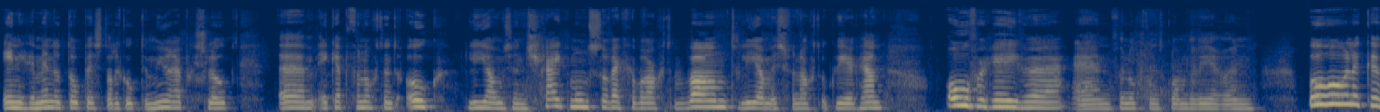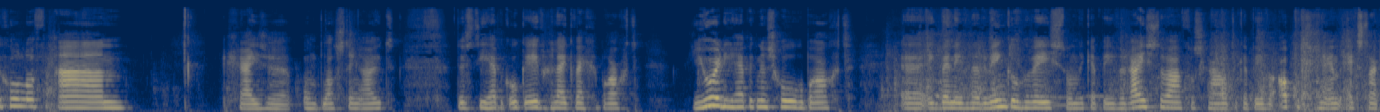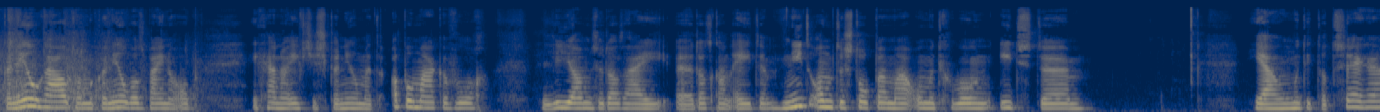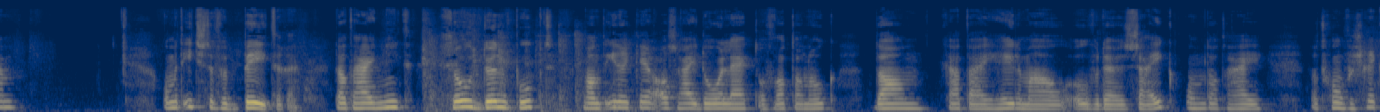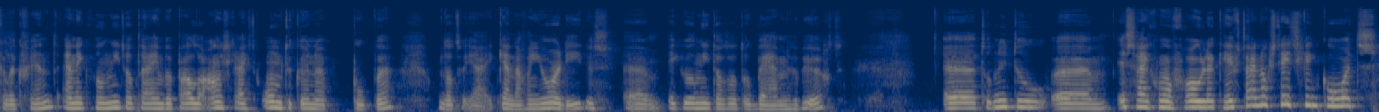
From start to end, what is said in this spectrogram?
Enige minder top is dat ik ook de muur heb gesloopt. Um, ik heb vanochtend ook Liam zijn scheidmonster weggebracht. Want Liam is vannacht ook weer gaan overgeven. En vanochtend kwam er weer een behoorlijke golf aan grijze ontlasting uit. Dus die heb ik ook even gelijk weggebracht. Jordi heb ik naar school gebracht. Uh, ik ben even naar de winkel geweest, want ik heb even rijstewafels gehaald. Ik heb even appeltjes en extra kaneel gehaald, want mijn kaneel was bijna op. Ik ga nou eventjes kaneel met appel maken voor Liam, zodat hij uh, dat kan eten. Niet om te stoppen, maar om het gewoon iets te... Ja, hoe moet ik dat zeggen? Om het iets te verbeteren. Dat hij niet zo dun poept. Want iedere keer als hij doorlekt of wat dan ook, dan gaat hij helemaal over de zeik. Omdat hij dat gewoon verschrikkelijk vindt. En ik wil niet dat hij een bepaalde angst krijgt om te kunnen poepen. Omdat, ja, ik ken dat van Jordi. Dus uh, ik wil niet dat dat ook bij hem gebeurt. Uh, tot nu toe uh, is hij gewoon vrolijk. Heeft hij nog steeds geen koorts.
